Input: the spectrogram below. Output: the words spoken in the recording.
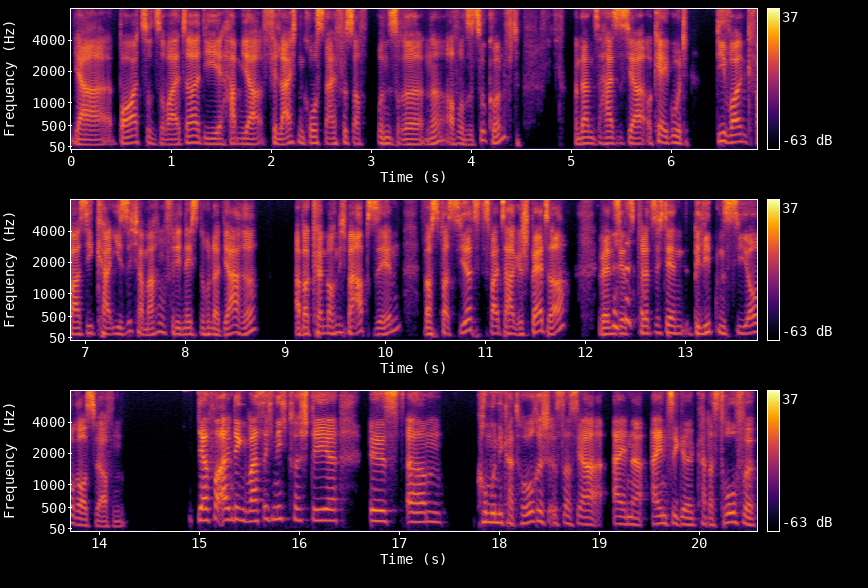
ja, Boards und so weiter, die haben ja vielleicht einen großen Einfluss auf unsere, ne, auf unsere Zukunft. Und dann heißt es ja, okay, gut, die wollen quasi KI sicher machen für die nächsten 100 Jahre, aber können noch nicht mal absehen, was passiert zwei Tage später, wenn sie jetzt plötzlich den beliebten CEO rauswerfen. Ja, vor allen Dingen, was ich nicht verstehe, ist, ähm, kommunikatorisch ist das ja eine einzige Katastrophe.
